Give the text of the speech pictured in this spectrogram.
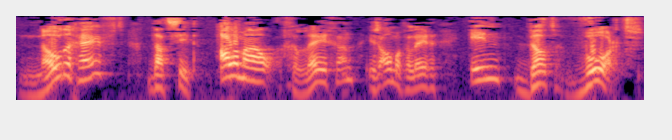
nodig heeft, dat zit allemaal gelegen, is allemaal gelegen in dat woord.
